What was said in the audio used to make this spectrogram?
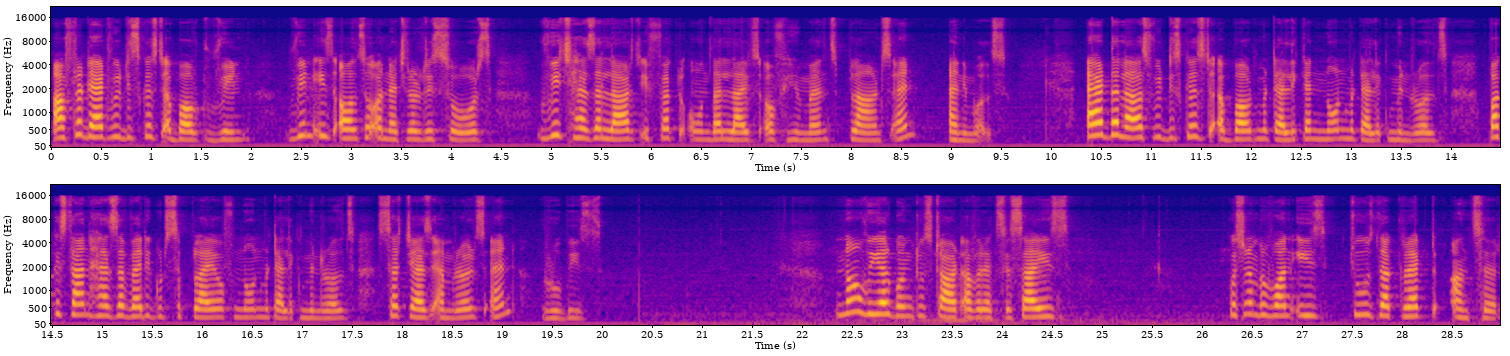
After that, we discussed about wind. Wind is also a natural resource which has a large effect on the lives of humans, plants and animals. At the last we discussed about metallic and non-metallic minerals. Pakistan has a very good supply of non-metallic minerals such as emeralds and rubies. Now we are going to start our exercise. Question number 1 is choose the correct answer.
